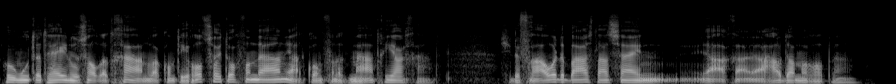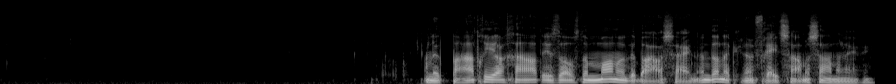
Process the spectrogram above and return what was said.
hoe moet het heen? Hoe zal dat gaan? Waar komt die rotzooi toch vandaan? Ja, het komt van het matriarchaat. Als je de vrouwen de baas laat zijn, ja, hou dan maar op. Hè. En het patriarchaat is als de mannen de baas zijn. En dan heb je een vreedzame samenleving.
